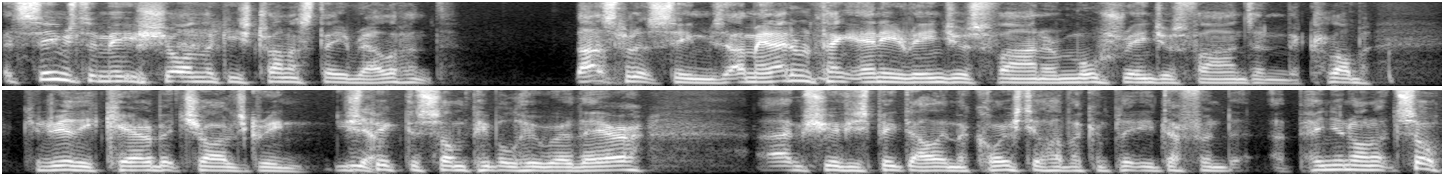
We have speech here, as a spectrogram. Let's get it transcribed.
It seems to me, Sean, like he's trying to stay relevant. That's what it seems. I mean, I don't think any Rangers fan or most Rangers fans in the club could really care about Charles Green. You Yeah. speak to some people who were there, I'm sure if you speak to Ally McCoist, he'll have a completely different opinion on it. So,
